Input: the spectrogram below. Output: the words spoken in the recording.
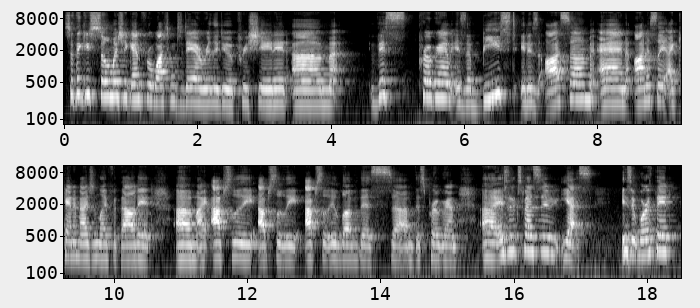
So thank you so much again for watching today. I really do appreciate it. Um, this program is a beast. It is awesome. And honestly, I can't imagine life without it. Um, I absolutely, absolutely, absolutely love this, um, this program. Uh, is it expensive? Yes. Is it worth it?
